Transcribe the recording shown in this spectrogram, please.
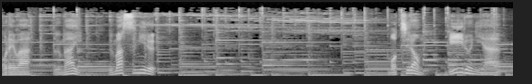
これはうまいうますぎる。もちろん。ビールに合う。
